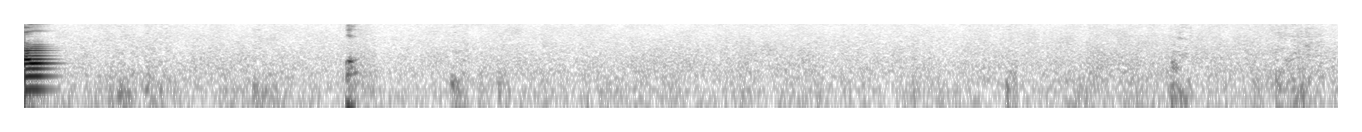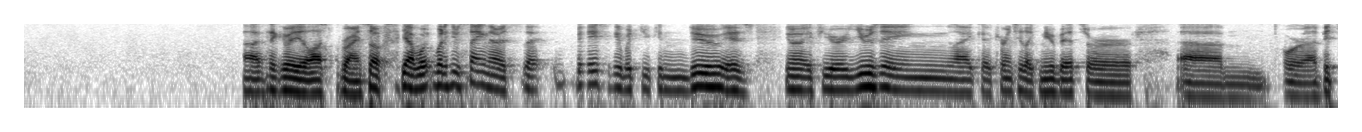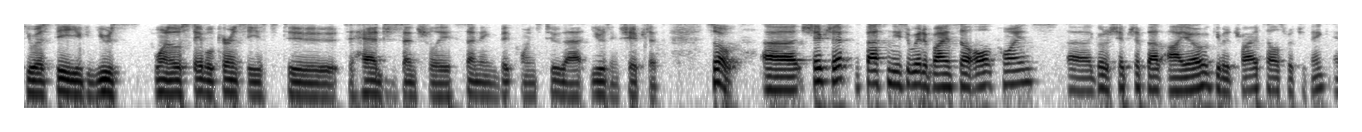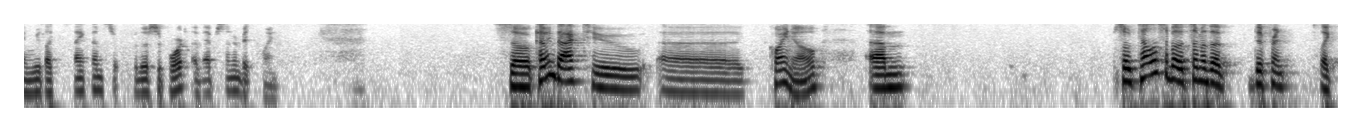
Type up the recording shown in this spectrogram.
I think we lost Brian. So yeah, what, what he was saying there is that basically what you can do is, you know, if you're using like a currency like NuBits or um, or a BitUSD, you could use one of those stable currencies to to hedge essentially sending bitcoins to that using Shapeshift. So uh, Shapeshift, the fast and easy way to buy and sell altcoins. Uh, go to shapeshift.io, give it a try, tell us what you think, and we'd like to thank them for their support of Epicenter Bitcoin. So coming back to uh, um, so tell us about some of the different like.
